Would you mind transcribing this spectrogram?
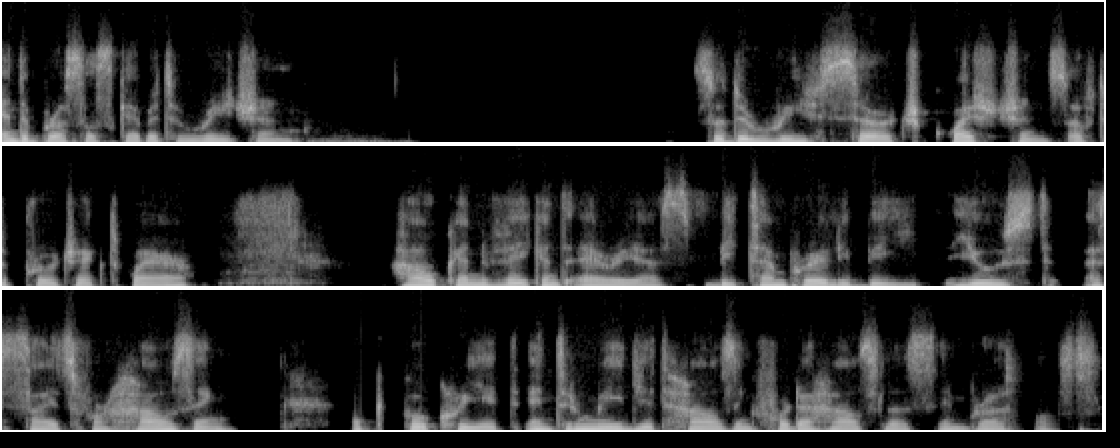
in the Brussels capital region. So the research questions of the project were, how can vacant areas be temporarily be used as sites for housing? Co-create intermediate housing for the houseless in Brussels.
